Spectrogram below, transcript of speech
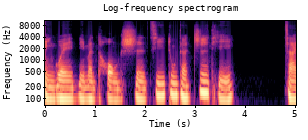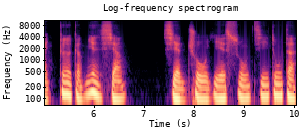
因为你们同是基督的肢体，在各个面相。显出耶稣基督的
